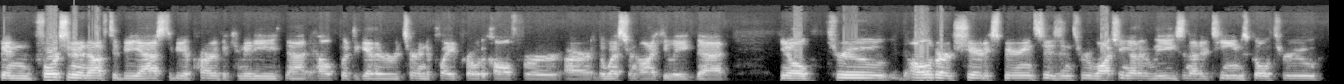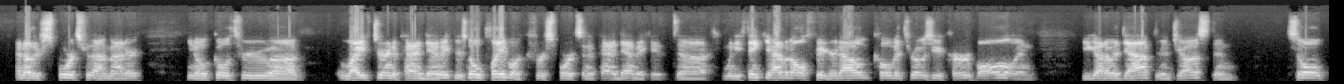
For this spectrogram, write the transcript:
been fortunate enough to be asked to be a part of a committee that helped put together a return to play protocol for our the Western Hockey League that you know, through all of our shared experiences and through watching other leagues and other teams go through and other sports for that matter, you know, go through uh, life during a pandemic. There's no playbook for sports in a pandemic. It uh, when you think you have it all figured out, COVID throws you a curveball, and you got to adapt and adjust. And so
